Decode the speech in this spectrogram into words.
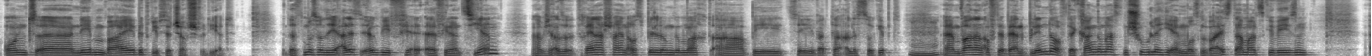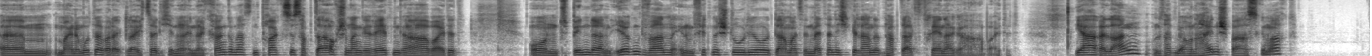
Und äh, nebenbei Betriebswirtschaft studiert. Das muss man sich alles irgendwie äh, finanzieren. Dann habe ich also Trainerscheinausbildung gemacht, A, B, C, was da alles so gibt. Mhm. Ähm, war dann auf der Bernd Blinde, auf der Krankengymnastenschule hier in Mosel-Weiß damals gewesen. Ähm, meine Mutter war da gleichzeitig in der, in der Krankengymnastenpraxis, habe da auch schon an Geräten gearbeitet und bin dann irgendwann in einem Fitnessstudio, damals in Metternich gelandet und habe da als Trainer gearbeitet. Jahrelang und es hat mir auch einen Heidenspaß gemacht.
